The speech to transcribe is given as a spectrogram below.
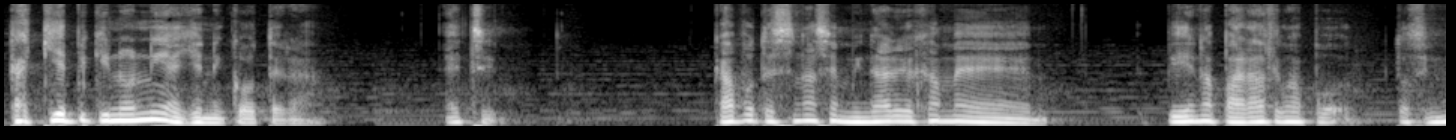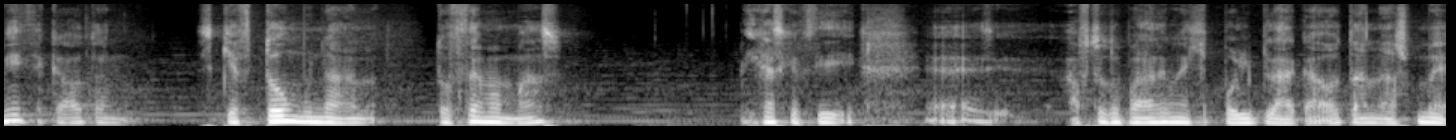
κακή επικοινωνία γενικότερα. Έτσι. Κάποτε σε ένα σεμινάριο είχαμε πει ένα παράδειγμα που το θυμήθηκα όταν σκεφτόμουν το θέμα μας. Είχα σκεφτεί, ε, αυτό το παράδειγμα έχει πολύ πλάκα, όταν ας πούμε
